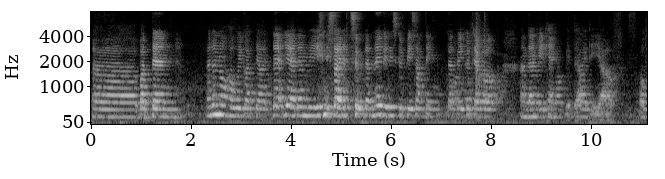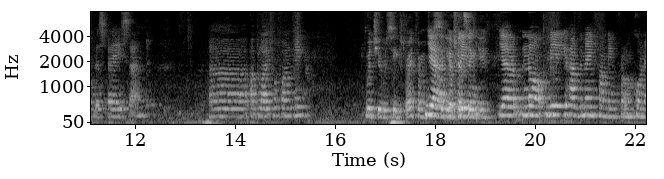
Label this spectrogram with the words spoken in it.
Uh, but then I don't know how we got there. Yeah, then we decided to that maybe this could be something that we could develop and then we came up with the idea of, of the space and uh, applied for funding. Which you received, right, from Yeah, city of which we- Helsinki. Yeah, no, we have the main funding from Kone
